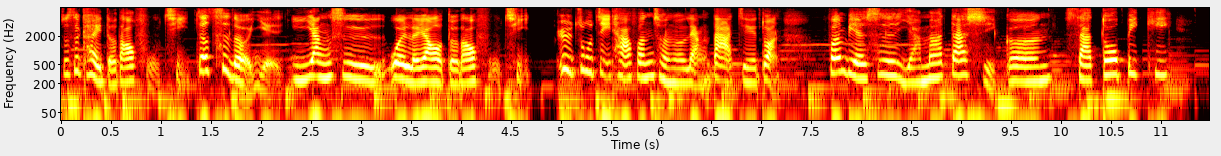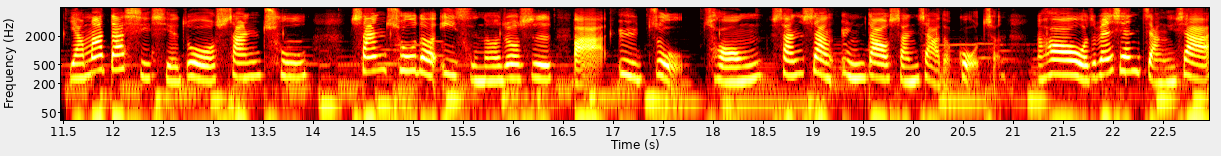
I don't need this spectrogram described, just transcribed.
就是可以得到福气。这次的也一样是为了要得到福气。玉柱祭它分成了两大阶段，分别是ヤマダシ跟 Sadobiki。Yamadashi 写作山出，山出的意思呢，就是把玉柱从山上运到山下的过程。然后我这边先讲一下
